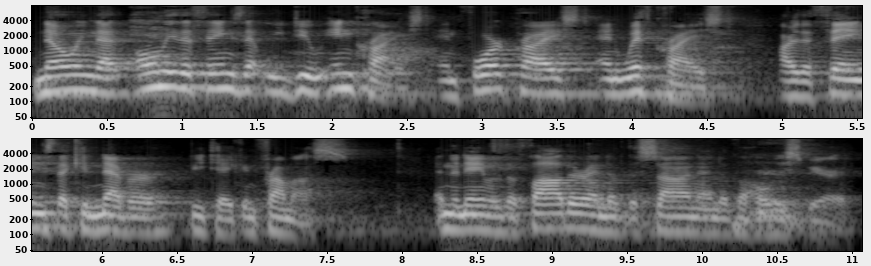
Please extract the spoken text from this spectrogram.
knowing that only the things that we do in Christ and for Christ and with Christ are the things that can never be taken from us. In the name of the Father, and of the Son, and of the Holy Spirit.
